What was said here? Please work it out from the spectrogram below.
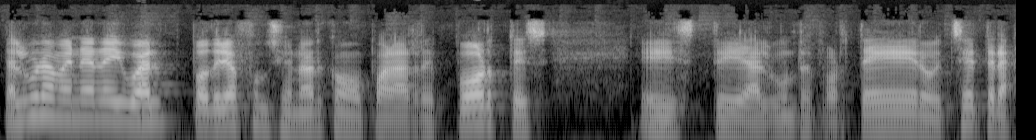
De alguna manera igual podría funcionar como para reportes este, algún reportero, etcétera.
